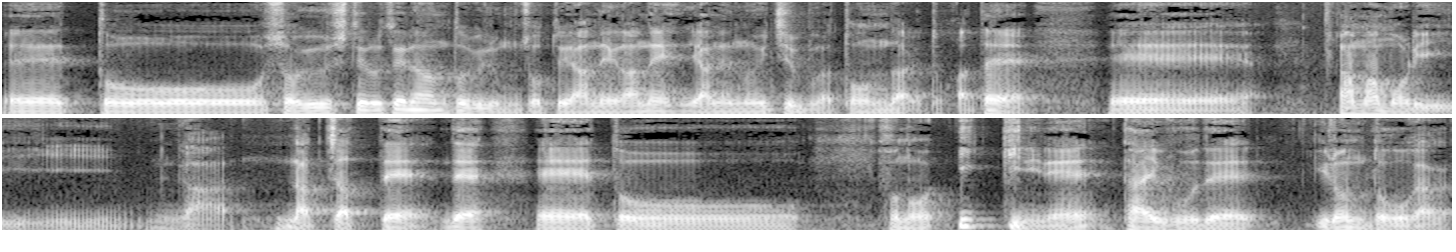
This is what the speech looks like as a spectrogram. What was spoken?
えー、っと、所有してるテナントビルもちょっと屋根がね、屋根の一部が飛んだりとかで、えー、雨漏りがなっちゃって、で、えっ、ー、と、その一気にね、台風でいろんなとこが、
